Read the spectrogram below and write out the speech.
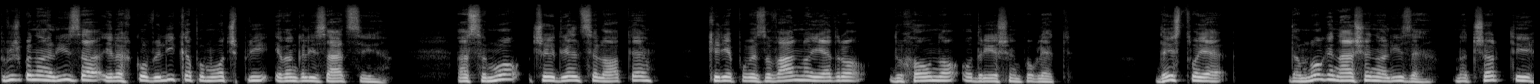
Družbena analiza je lahko velika pomoč pri evangelizaciji, a samo, če je del celote, ker je povezovalno jedro duhovno odrešen pogled. Dejstvo je, da mnoge naše analize, načrti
